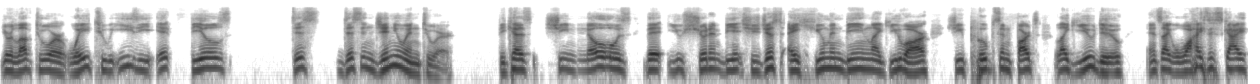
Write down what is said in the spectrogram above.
your love to her way too easy, it feels dis disingenuine to her because she knows that you shouldn't be she's just a human being like you are. She poops and farts like you do. And it's like why is this guy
